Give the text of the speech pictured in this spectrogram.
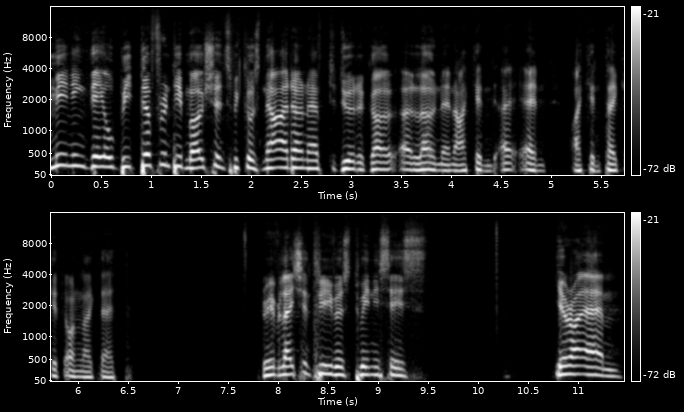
meaning there will be different emotions because now I don't have to do it alone and I can, uh, and I can take it on like that. Revelation 3, verse 20 says, Here I am.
